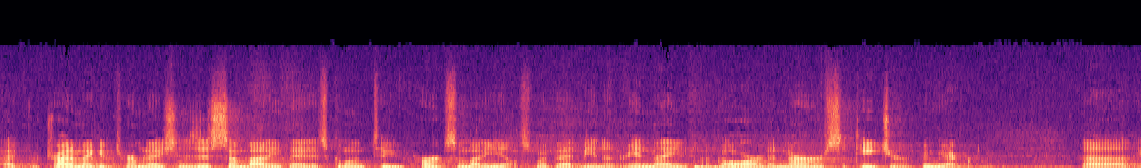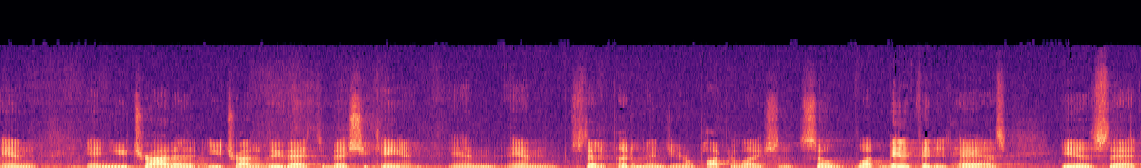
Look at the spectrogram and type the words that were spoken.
I try to make a determination is this somebody that is going to hurt somebody else, whether that be another inmate, a guard, a nurse, a teacher, whoever. Uh, and and you try to you try to do that the best you can, and and instead of put them in general population. So what benefit it has is that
